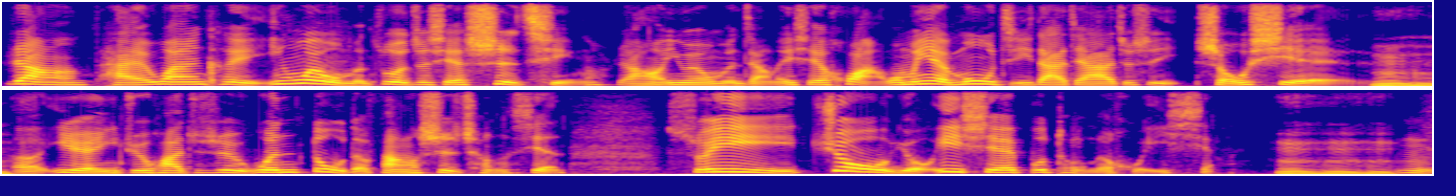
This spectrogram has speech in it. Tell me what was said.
让台湾可以因为我们做这些事情，然后因为我们讲了一些话，我们也募集大家就是手写嗯嗯，呃一人一句话，就是温度的方式呈现，所以就有一些不同的回响。嗯嗯嗯，嗯，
